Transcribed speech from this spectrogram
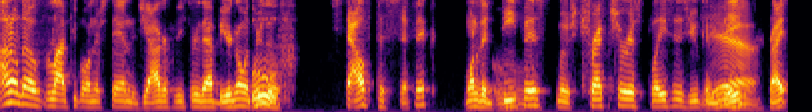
I don't know if a lot of people understand the geography through that, but you're going through the South Pacific, one of the Ooh. deepest, most treacherous places you can Yeah. be, right?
